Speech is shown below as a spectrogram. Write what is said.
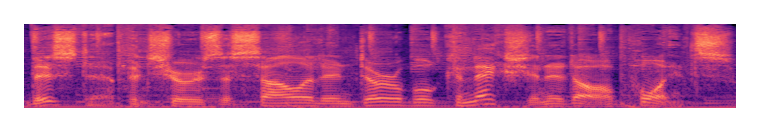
This step ensures a solid and durable connection at all points.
